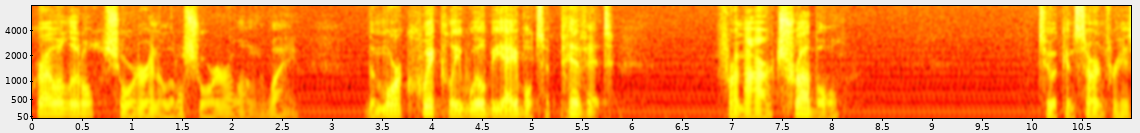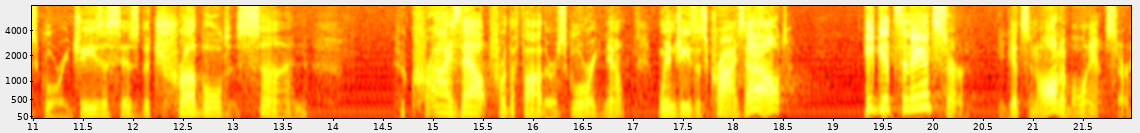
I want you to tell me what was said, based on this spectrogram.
grow a little shorter and a little shorter along the way. The more quickly we'll be able to pivot from our trouble to a concern for his glory. Jesus is the troubled son who cries out for the Father's glory. Now, when Jesus cries out, he gets an answer. He gets an audible answer.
